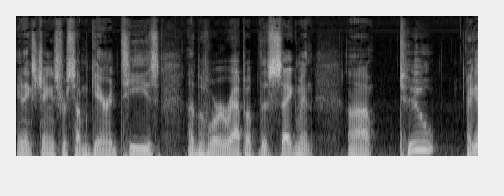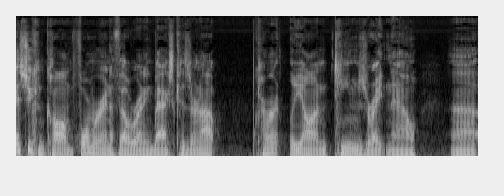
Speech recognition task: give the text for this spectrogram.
in exchange for some guarantees. Uh, before we wrap up this segment, uh, two, I guess you can call them former NFL running backs because they're not currently on teams right now. Uh,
